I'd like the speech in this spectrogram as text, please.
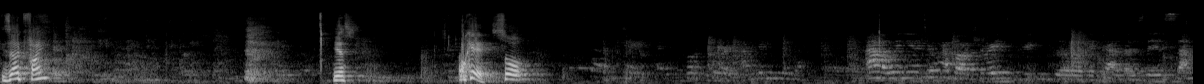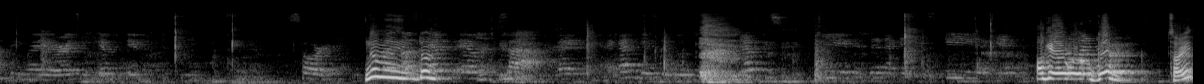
Is that fine? Yes? Okay, so. Sorry, I'm thinking that. Ah, when you're talking about red, green, blue, the colors, there's something where you're writing FF. Sorry. No, no, you don't. FF, sir. Like, I can't get the word. Just is skin, and then I get the skin again. Okay, well, good. Sorry?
